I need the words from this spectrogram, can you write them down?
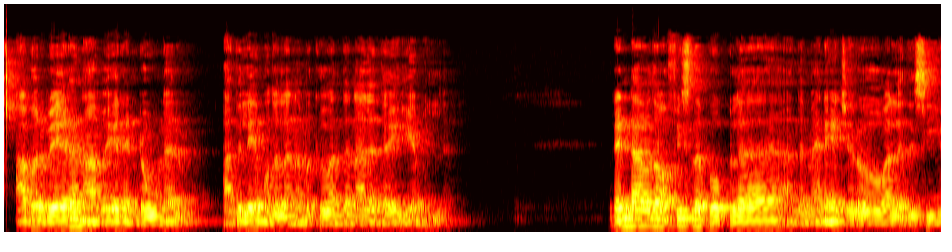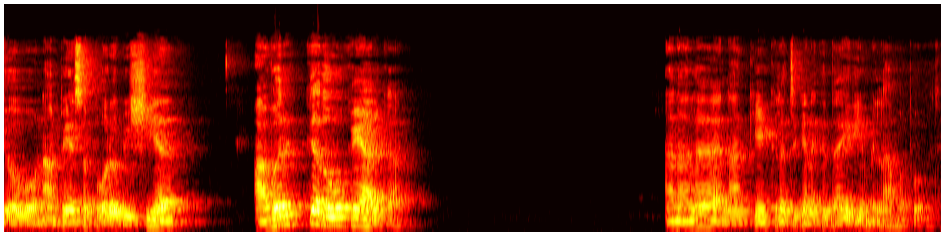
அவர் வேற நான் வேற என்ற உணர்வு. அதிலே முதல்ல நமக்கு வந்தனால தைரியம் இல்லை. ரெண்டாவது ஆஃபீஸில் போக்கில் அந்த மேனேஜரோ அல்லது சிஓவோ நான் பேச போகிற விஷயம் அவருக்கு அது ஓகேயா இருக்கா? அதனால நான் கேட்கறதுக்கு எனக்கு தைரியம் இல்லாம போகுது.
